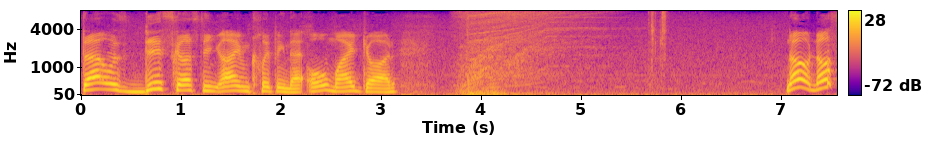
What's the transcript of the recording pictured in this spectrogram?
That was disgusting. I'm clipping that. Oh my god. No, no. s-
